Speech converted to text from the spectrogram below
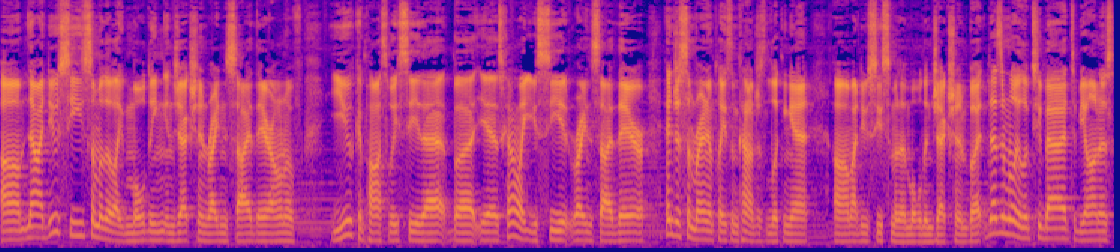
Um, now I do see some of the like molding injection right inside there. I don't know if you can possibly see that, but yeah, it's kind of like you see it right inside there. And just some random place I'm kind of just looking at. Um, I do see some of the mold injection, but it doesn't really look too bad, to be honest.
